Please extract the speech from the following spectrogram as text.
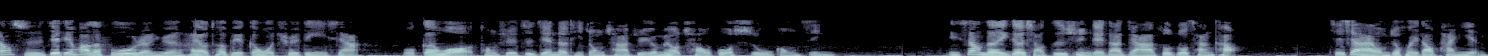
当时接电话的服务人员还有特别跟我确定一下，我跟我同学之间的体重差距有没有超过十五公斤。以上的一个小资讯给大家做做参考。接下来我们就回到攀岩，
